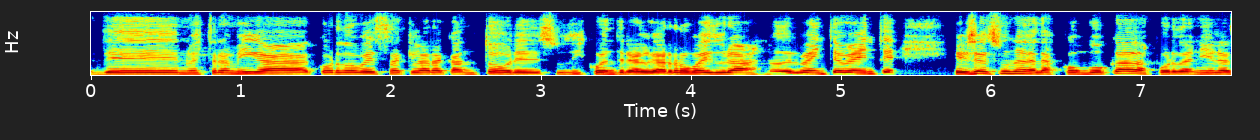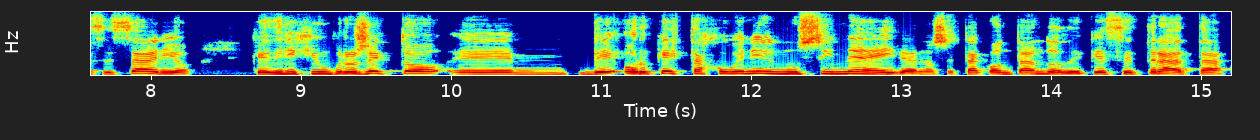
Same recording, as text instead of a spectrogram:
de nuestra amiga cordobesa Clara Cantore, de su disco Entre Algarroba y Durazno del 2020. Ella es una de las convocadas por Daniela Cesario, que dirige un proyecto em, de orquesta juvenil Musineira. Nos está contando de qué se trata.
